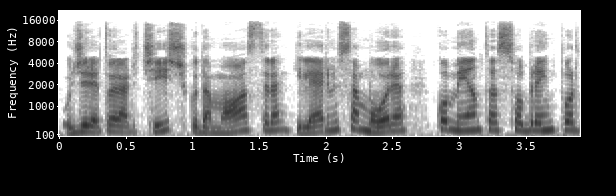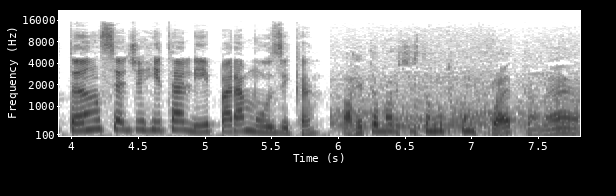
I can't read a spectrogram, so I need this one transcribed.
O diretor artístico da mostra, Guilherme Samora, comenta sobre a importância de Rita Lee para a música. A Rita uma artista muito completa, né?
